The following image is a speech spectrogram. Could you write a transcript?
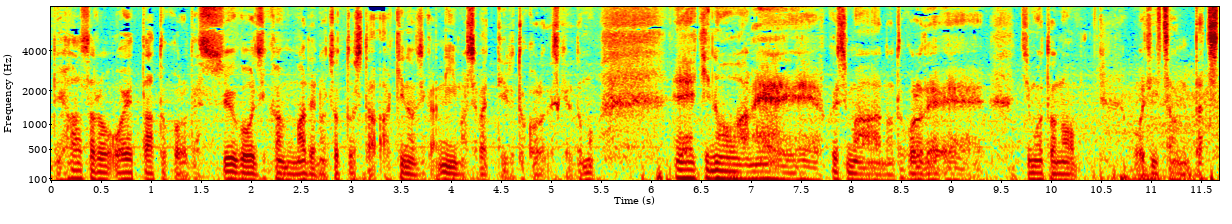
リハーサルを終えたところです。集合時間までのちょっとした空きの時間に今喋っているところですけれども、えー、昨日はね、え福島のところで、え地元のおじいちゃんたち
